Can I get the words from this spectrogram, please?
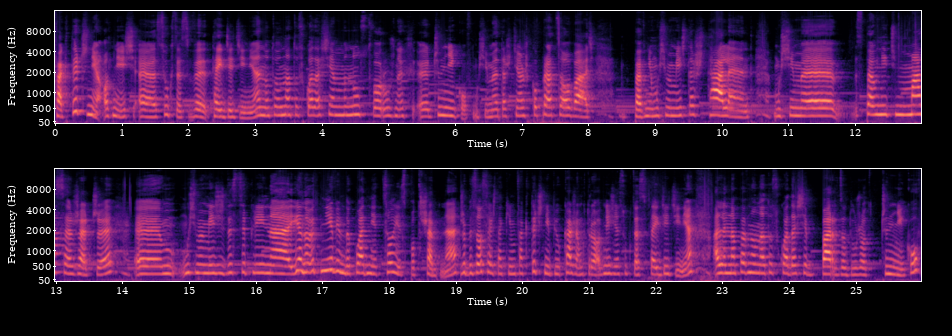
faktycznie odnieść e, sukces w tej dziedzinie, no to na to składa się mnóstwo różnych e, czynników. Musimy też ciężko pracować, pewnie musimy mieć też talent, musimy spełnić masę rzeczy, e, musimy mieć dyscyplinę. Ja nawet nie wiem dokładnie, co jest potrzebne, żeby zostać takim faktycznie piłkarzem, który odniesie sukces w tej dziedzinie, ale na pewno na to składa się bardzo dużo czynników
